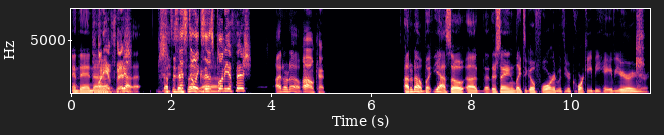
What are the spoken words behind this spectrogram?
and then Plenty uh, of Fish? Yeah, that, that's Does that still say. exist? Uh, Plenty of fish. I don't know. Oh, okay. I don't know, but yeah. So uh, they're saying like to go forward with your quirky behavior, your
